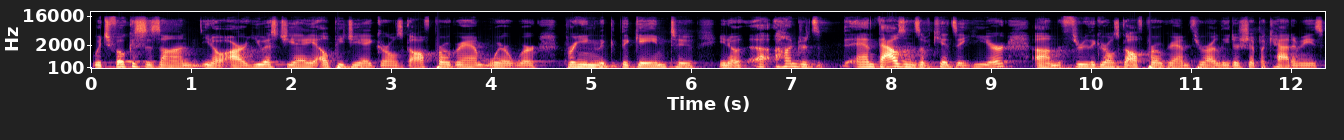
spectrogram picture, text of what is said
which focuses on you know our USGA LPGA girls golf program, where we're bringing the, the game to you know uh, hundreds and thousands of kids a year um, through the girls golf program, through our leadership academies.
